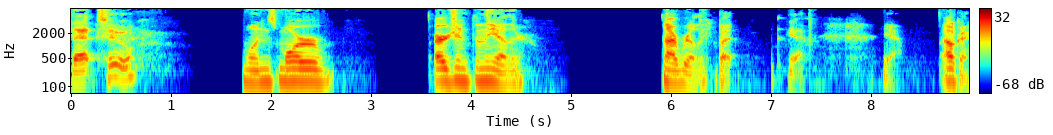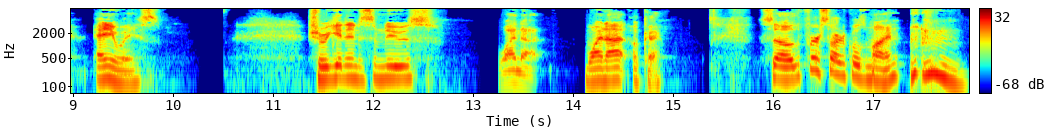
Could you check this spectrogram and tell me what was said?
That too. One's more urgent than the other. Not really, but Yeah. Yeah. Okay. Anyways, should we get into some news? Why not? Why not? Okay. So the first article is mine.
